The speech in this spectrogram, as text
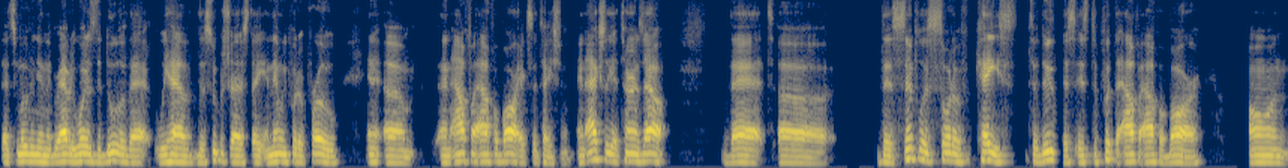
that's moving in the gravity. What is the dual of that? We have the superstrata state, and then we put a probe and um, an alpha alpha bar excitation. And actually, it turns out that uh, the simplest sort of case to do this is to put the alpha alpha bar on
